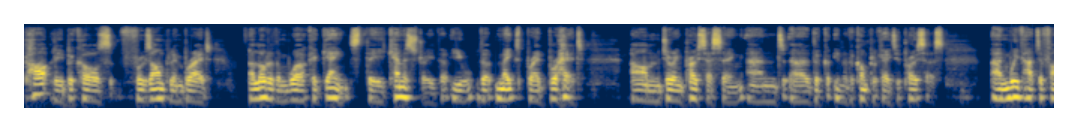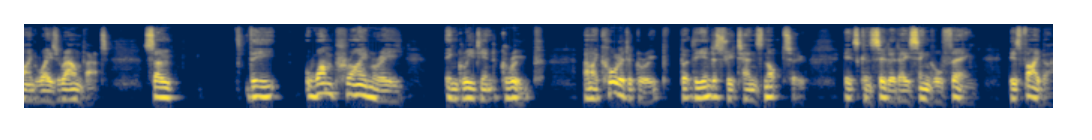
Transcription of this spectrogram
Partly because, for example, in bread, a lot of them work against the chemistry that you that makes bread bread um, during processing and uh, the you know the complicated process, and we've had to find ways around that. So, the one primary ingredient group, and I call it a group, but the industry tends not to, it's considered a single thing is fiber.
